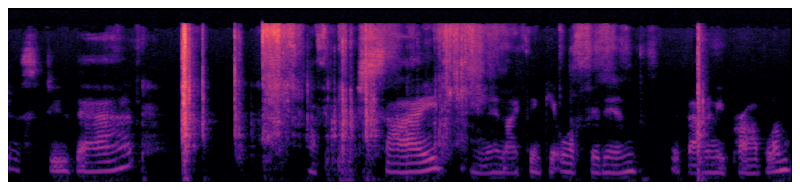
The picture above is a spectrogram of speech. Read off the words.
just do that off each side and then I think it will fit in without any problem.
